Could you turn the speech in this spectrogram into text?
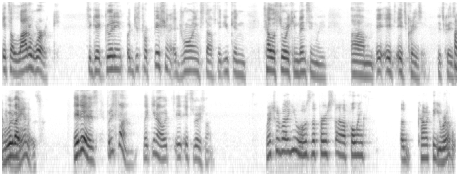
it's a lot of work to get good in or just proficient at drawing stuff that you can tell a story convincingly. Um, it, it it's crazy. It's crazy. Fucking what about bananas. it is, but it's fun. Like you know, it, it it's very fun. Rich, what about you? What was the first uh, full length uh, comic that you wrote?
